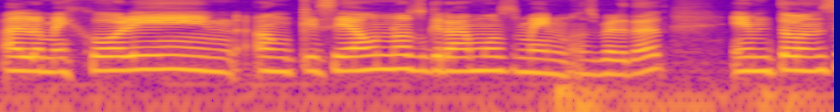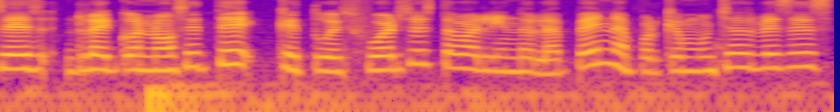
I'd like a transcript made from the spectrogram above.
a lo mejor en, aunque sea unos gramos menos, ¿verdad? Entonces, reconócete que tu esfuerzo está valiendo la pena, porque muchas veces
